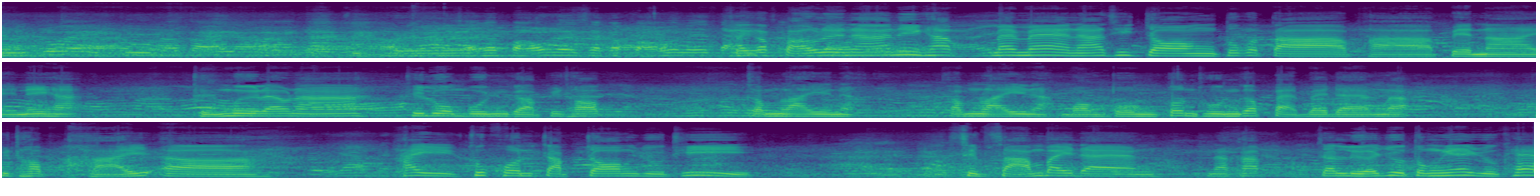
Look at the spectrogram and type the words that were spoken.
ดูด้วยดูนะตายนะเจ็ดสิบเลยใส่กระเป๋าเลยใส่กระเป๋าเลยตังค์ใส่กระเป๋าเลยนะนี่ครับ แม่แม่ๆนะที่จองตุ๊กตาผ่าเป็นนายนี่ฮะถึงมือแล้วนะ ที่รวมบุญกับพี่ท็อปกำไรเนี่ยกำไรเนี่ยบอกตรงต้นทุนก็8ใบแดงแล้ว พี่ท็อปขายให้ทุกคนจับจองอยู่ที่ 13 ใบแดงนะครับ จะเหลืออยู่ตรงนี้อยู่แค่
